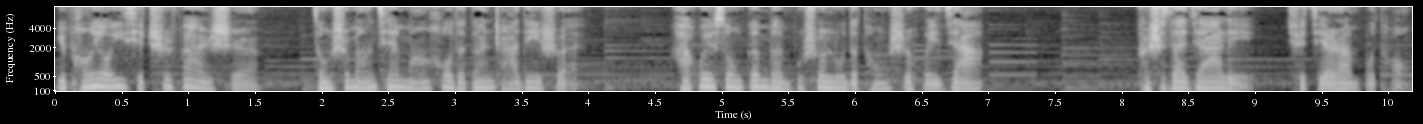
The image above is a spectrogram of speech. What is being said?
与朋友一起吃饭时，总是忙前忙后的端茶递水，还会送根本不顺路的同事回家。可是，在家里却截然不同。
